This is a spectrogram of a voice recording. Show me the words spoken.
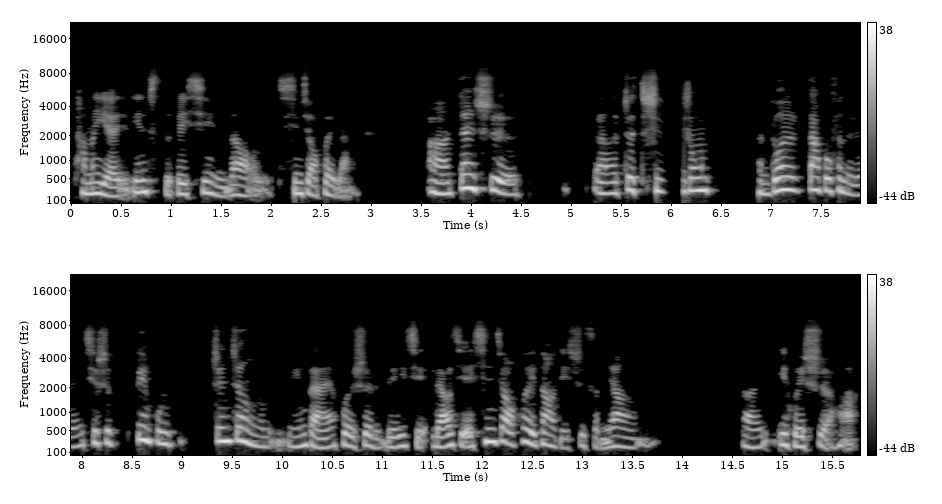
他们也因此被吸引到新教会来啊。但是，呃，这其中很多大部分的人其实并不真正明白或者是理解了解新教会到底是怎么样呃一回事哈。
